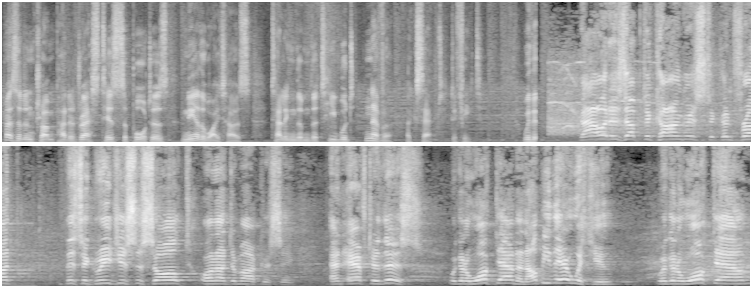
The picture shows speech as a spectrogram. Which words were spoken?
President Trump had addressed his supporters near the White House, telling them that he would never accept defeat. Now it is up to Congress to confront this egregious assault on our democracy. And after this, we're going to walk down, and I'll be there with you. We're going to walk down.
